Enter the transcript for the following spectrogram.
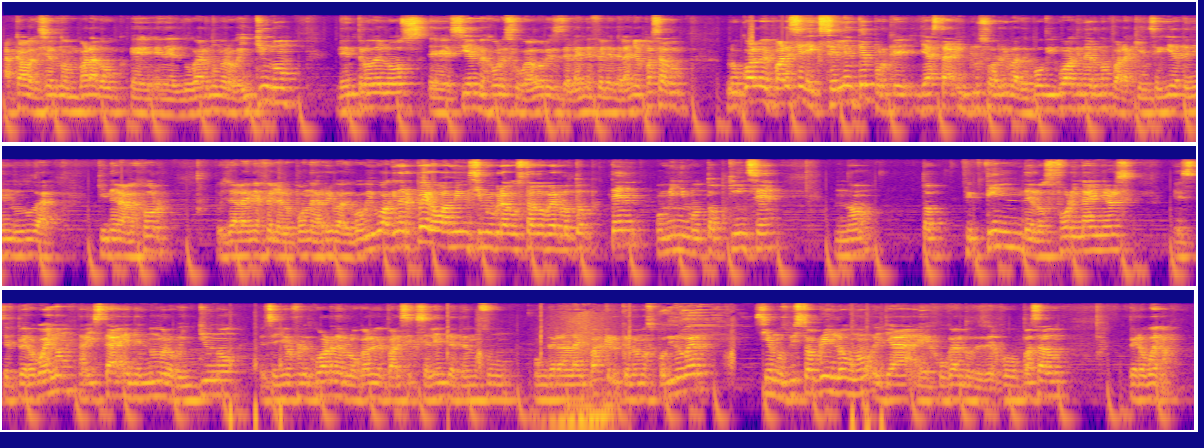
acaba de ser nombrado eh, en el lugar número 21 dentro de los 100 mejores jugadores de la NFL del año pasado lo cual me parece excelente porque ya está incluso arriba de Bobby Wagner, ¿no? Para quien seguía teniendo duda quién era mejor, pues ya la NFL lo pone arriba de Bobby Wagner, pero a mí sí me hubiera gustado verlo top 10 o mínimo top 15, ¿no? Top 15 de los 49ers. Este, pero bueno, ahí está en el número 21 el señor Fred Warner, lo cual me parece excelente. Tenemos un gran linebacker que no hemos podido ver. Sí hemos visto a Greenlow, ¿no? Ya eh, jugando desde el juego pasado. Pero bueno,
